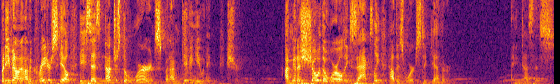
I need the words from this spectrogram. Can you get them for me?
But even on, on a greater scale, he says, not just the words, but I'm giving you a picture. I'm going to show the world exactly how this works together. Does this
